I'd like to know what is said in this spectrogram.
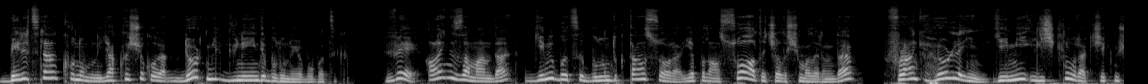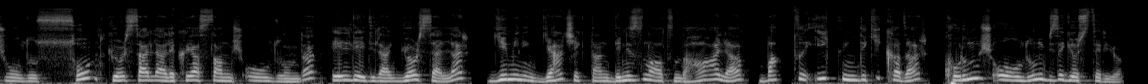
belirtilen konumunu yaklaşık olarak 4 mil güneyinde bulunuyor bu batık. Ve aynı zamanda gemi batığı bulunduktan sonra yapılan su altı çalışmalarında Frank Hurley'in gemiye ilişkin olarak çekmiş olduğu son görsellerle kıyaslanmış olduğunda elde edilen görseller geminin gerçekten denizin altında hala baktığı ilk gündeki kadar korunmuş olduğunu bize gösteriyor.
